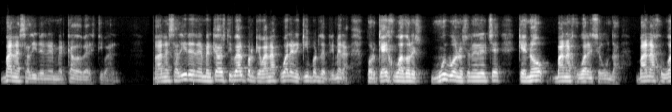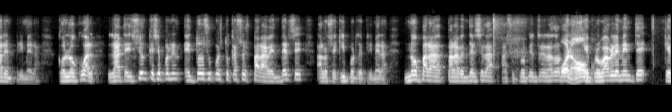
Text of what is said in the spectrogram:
van a salir en el mercado de estival. Van a salir en el mercado estival porque van a jugar en equipos de primera, porque hay jugadores muy buenos en el Elche que no van a jugar en segunda, van a jugar en primera. Con lo cual, la tensión que se ponen en todo supuesto caso es para venderse a los equipos de primera, no para, para vendérsela a su propio entrenador, que probablemente que,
